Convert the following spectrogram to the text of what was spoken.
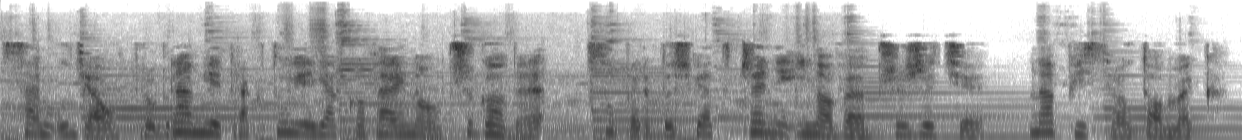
Sam udział w programie traktuję jako fajną przygodę, super doświadczenie i nowe przeżycie, napisał Tomek.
